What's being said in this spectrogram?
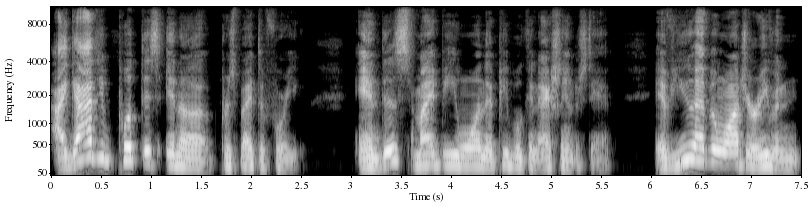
I got to put this in a perspective for you. And this might be one that people can actually understand. If you have been watching or even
